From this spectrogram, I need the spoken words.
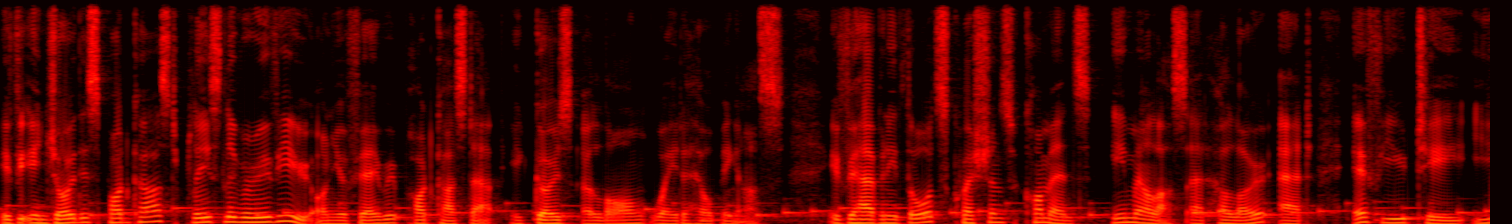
If you enjoy this podcast, please leave a review on your favorite podcast app. It goes a long way to helping us. If you have any thoughts, questions, or comments, email us at hello at futuretri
